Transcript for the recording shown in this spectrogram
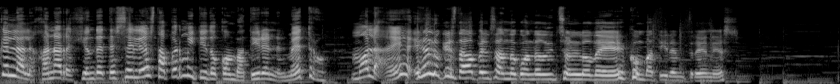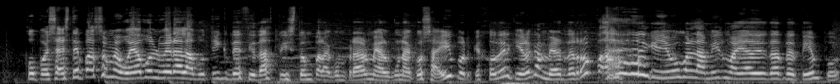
que en la lejana región de Teselia está permitido combatir en el metro. Mola, ¿eh? Era lo que estaba pensando cuando he dicho en lo de combatir en trenes. Pues a este paso me voy a volver a la boutique de Ciudad Pistón para comprarme alguna cosa ahí, porque joder, quiero cambiar de ropa, que llevo con la misma ya desde hace tiempo.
